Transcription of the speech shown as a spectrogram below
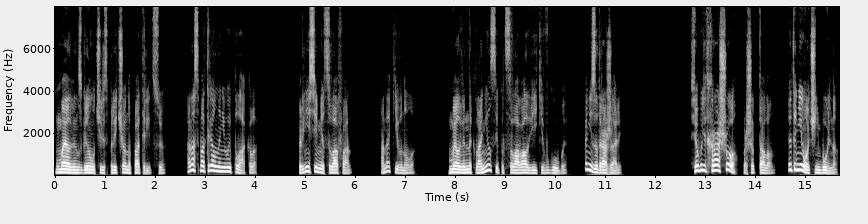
Мелвин взглянул через плечо на Патрицию. Она смотрела на него и плакала. «Принеси мне целлофан». Она кивнула. Мелвин наклонился и поцеловал Вики в губы. Они задрожали. «Все будет хорошо», — прошептал он. «Это не очень больно».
